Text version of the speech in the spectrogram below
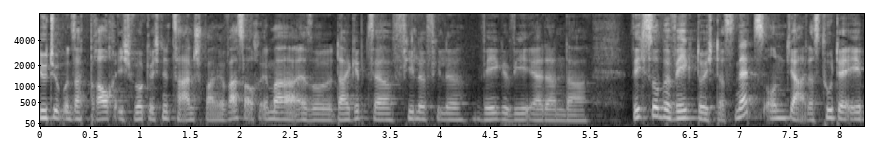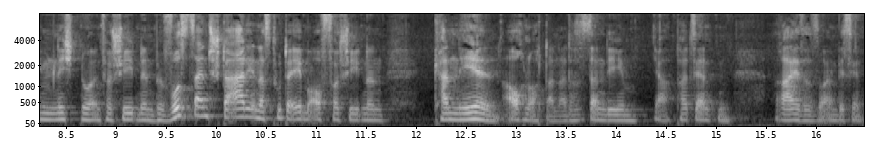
YouTube und sagt, brauche ich wirklich eine Zahnspange, was auch immer. Also da gibt es ja viele, viele Wege, wie er dann da sich so bewegt durch das Netz. Und ja, das tut er eben nicht nur in verschiedenen Bewusstseinsstadien, das tut er eben auf verschiedenen Kanälen auch noch dann. Das ist dann die ja, Patientenreise so ein bisschen.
